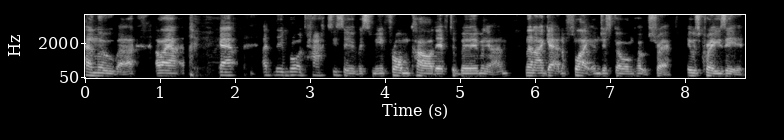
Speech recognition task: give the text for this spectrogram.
hungover, and I get they brought a taxi service to me from Cardiff to Birmingham. Then I get on a flight and just go on coach trip. It was crazy.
